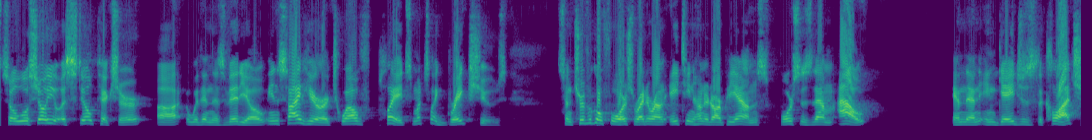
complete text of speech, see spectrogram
So we'll show you a still picture uh, within this video. Inside here are 12 plates, much like brake shoes. Centrifugal force, right around 1800 RPMs, forces them out and then engages the clutch.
